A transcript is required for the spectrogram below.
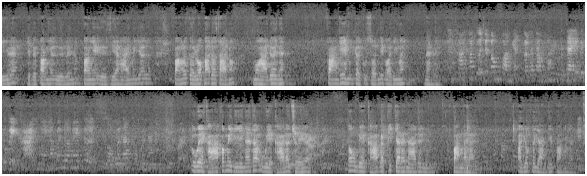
ดีแล้วอย่าไปฟังอย่างอื่นเลยเนาะฟังอย่างอื่นเสียหายมาเยอะแล้ว ฟังแล้วเกิดโลภะโทสะเนาะโมหะด้วยนะ ฟังที่มันเกิดกุศลดีกว่าจริงไหมนั่นแหละคะถ้าเกิดจะต้องฟังเนี่ยเราจะทำใจให้เป็นอุเบกขายังไงครับไม่เพื่อไม่ให้เกิดโสมนัสโทมนัสอุเบกขาก็ไม่ดีนะ ถ้าอุเบกขาแล้วเฉยอะต้องอุเบกขาแบบพิจารณาด้วยนะฟังอะไรเอายกตัวอย่างที่ฟังอะไรอย่างสถานการ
